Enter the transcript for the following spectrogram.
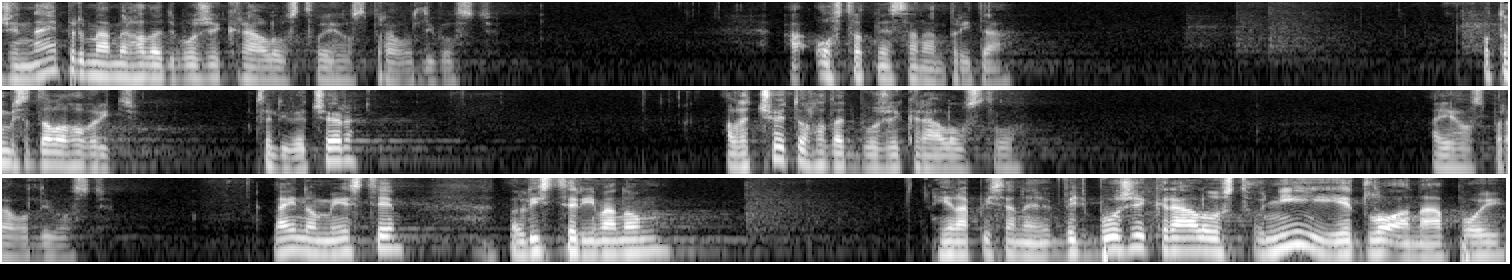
že najprv máme hľadať Bože kráľovstvo, Jeho spravodlivosť. A ostatné sa nám pridá. O tom by sa dalo hovoriť celý večer. Ale čo je to hľadať Bože kráľovstvo a jeho spravodlivosť? Na inom mieste, v liste Rímanom, je napísané, veď Bože kráľovstvo nie je jedlo a nápoj,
